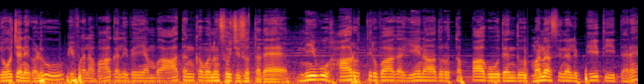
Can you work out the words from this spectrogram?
ಯೋಜನೆಗಳು ವಿಫಲವಾಗಲಿವೆ ಎಂಬ ಆತಂಕವನ್ನು ಸೂಚಿಸುತ್ತದೆ. ನೀವು ಹಾರುತ್ತಿರುವಾಗ ಏನಾದರೂ ತಪ್ಪಾಗುವುದೆಂದು ಮನಸ್ಸಿನಲ್ಲಿ ಭೀತಿ ಇದ್ದರೆ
